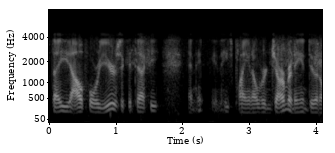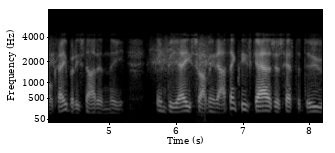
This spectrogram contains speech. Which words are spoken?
stayed all four years at Kentucky, and, he, and he's playing over in Germany and doing okay, but he's not in the NBA. So I mean, I think these guys just have to do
